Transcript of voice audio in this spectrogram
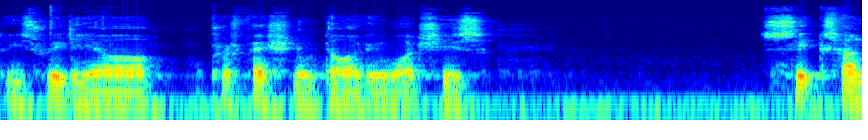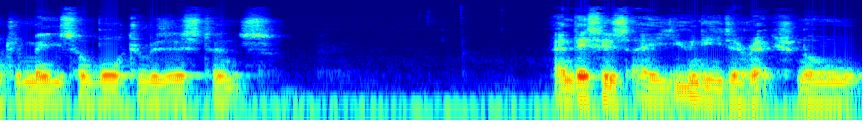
These really are professional diving watches. 600 meter water resistance. And this is a unidirectional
